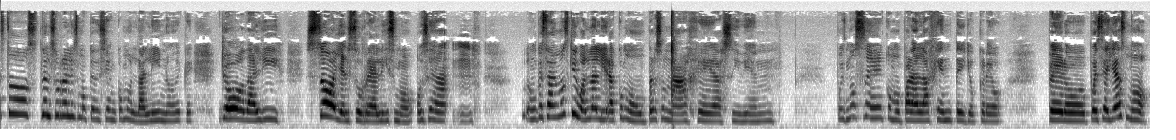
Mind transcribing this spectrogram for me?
estos del surrealismo que decían como el Dalí, ¿no? De que yo, Dalí, soy el surrealismo, o sea, mm, aunque sabemos que igual Dalí era como un personaje así bien, pues no sé, como para la gente, yo creo, pero pues ellas no,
